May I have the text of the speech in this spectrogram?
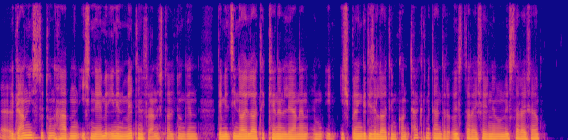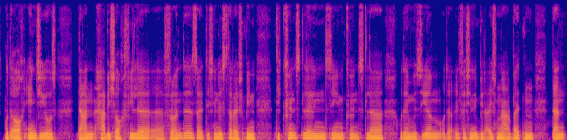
äh, gar nichts zu tun haben, ich nehme ihnen mit in Veranstaltungen, damit sie neue Leute kennenlernen. Ich bringe diese Leute in Kontakt mit anderen Österreicherinnen und Österreichern oder auch NGOs. Dann habe ich auch viele äh, Freunde, seit ich in Österreich bin, die Künstlerinnen sind, Künstler oder im Museum oder in verschiedenen Bereichen arbeiten. Dann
